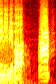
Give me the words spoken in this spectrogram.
チ。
